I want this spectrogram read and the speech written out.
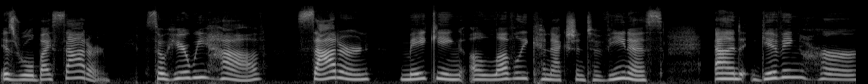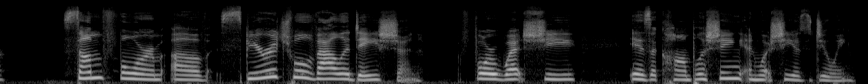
is ruled by Saturn. So here we have Saturn making a lovely connection to Venus and giving her some form of spiritual validation for what she is accomplishing and what she is doing.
